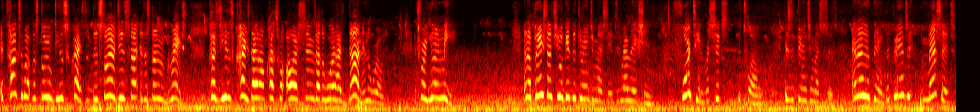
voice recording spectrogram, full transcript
it talks about the story of Jesus Christ. The story of Jesus Christ is the story of grace. Because Jesus Christ died on cross for all our sins that the world has done in the world. For you and me. And the place that you will get the 300 message Revelation 14, verse 6 to 12 is the 300 message. Another thing, the 300 message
